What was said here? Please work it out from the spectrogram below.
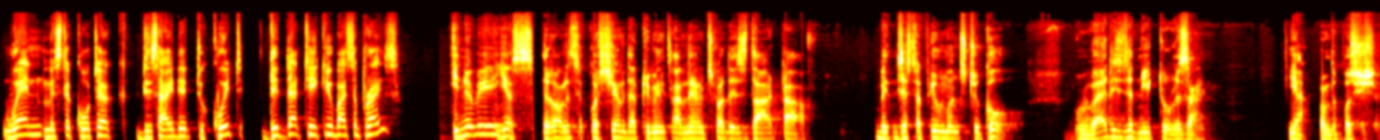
when Mr. Kotak decided to quit, did that take you by surprise? In a way, yes. There is always a question that remains unanswered is that uh, with just a few months to go, where is the need to resign yeah. from the position?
